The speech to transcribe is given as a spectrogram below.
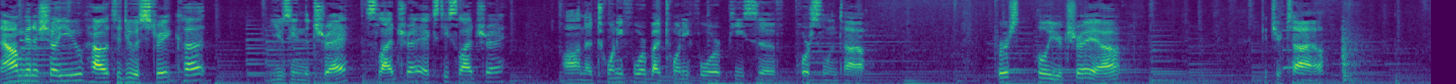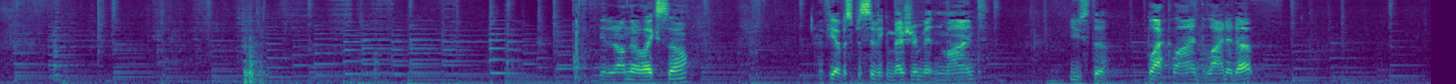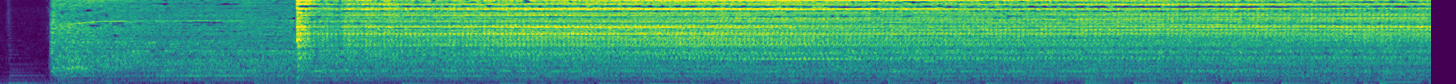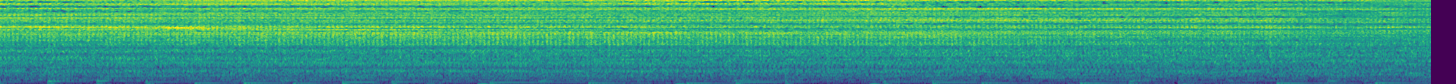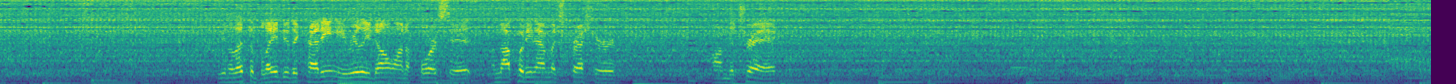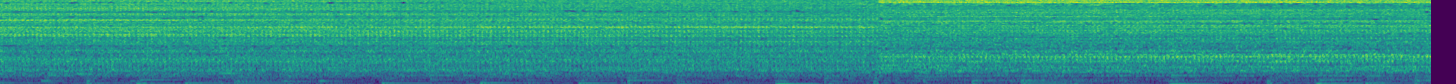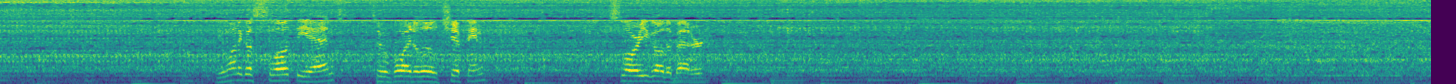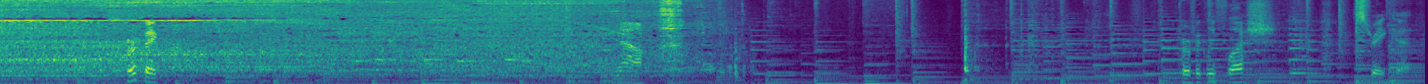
Now I'm going to show you how to do a straight cut using the tray, slide tray, XT slide tray, on a 24 by 24 piece of porcelain tile. First, pull your tray out, get your tile. Get it on there like so. If you have a specific measurement in mind, use the black line to line it up. You're gonna let the blade do the cutting. You really don't want to force it. I'm not putting that much pressure on the tray. You want to go slow at the end to avoid a little chipping. Slower you go, the better. Perfect. Now, perfectly flush, straight cut.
